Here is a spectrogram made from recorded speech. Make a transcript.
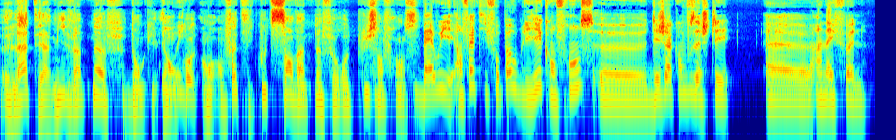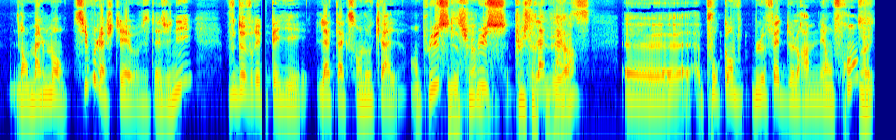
Là, tu es à 1029. Donc, en, Oui. en, en fait, il coûte 129 euros de plus en France. Ben oui, en fait, il faut pas oublier qu'en France, euh, déjà quand vous achetez euh, un iPhone, normalement, si vous l'achetez aux États-Unis, vous devrez payer la taxe en local en plus, Bien sûr. plus, Plus la TVA. taxe euh, pour quand le fait de le ramener en France. Oui.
